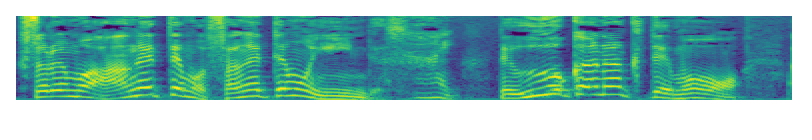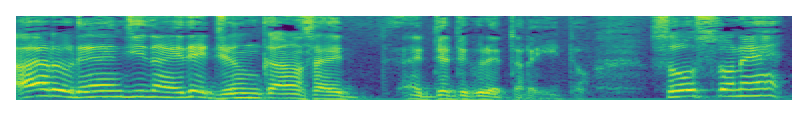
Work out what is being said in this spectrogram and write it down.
それも上げても下げてもいいんです。はい、で、動かなくても、あるレンジ内で循環さえ出てくれたらいいと。そうするとね、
